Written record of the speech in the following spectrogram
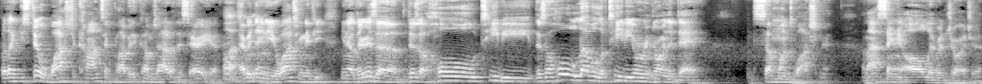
But like, you still watch the content probably that comes out of this area. Oh. Everything that you're watching, if you, you know, there is a, there's a whole TV, there's a whole level of TV during the day. And someone's watching it. I'm not saying they all live in Georgia,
